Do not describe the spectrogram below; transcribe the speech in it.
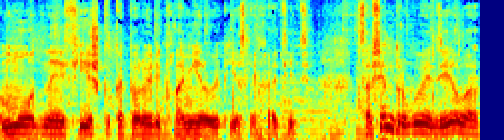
модная фишка, которую рекламируют, если хотите. Совсем другое дело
